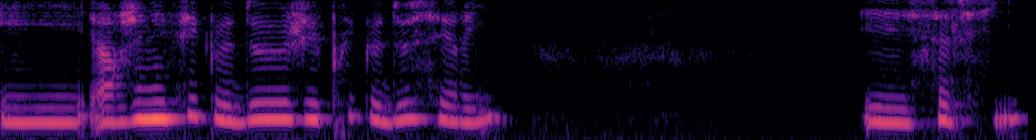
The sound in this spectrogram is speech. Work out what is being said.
Alors je n'ai fait que deux, j'ai pris que deux séries. Et celle-ci,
